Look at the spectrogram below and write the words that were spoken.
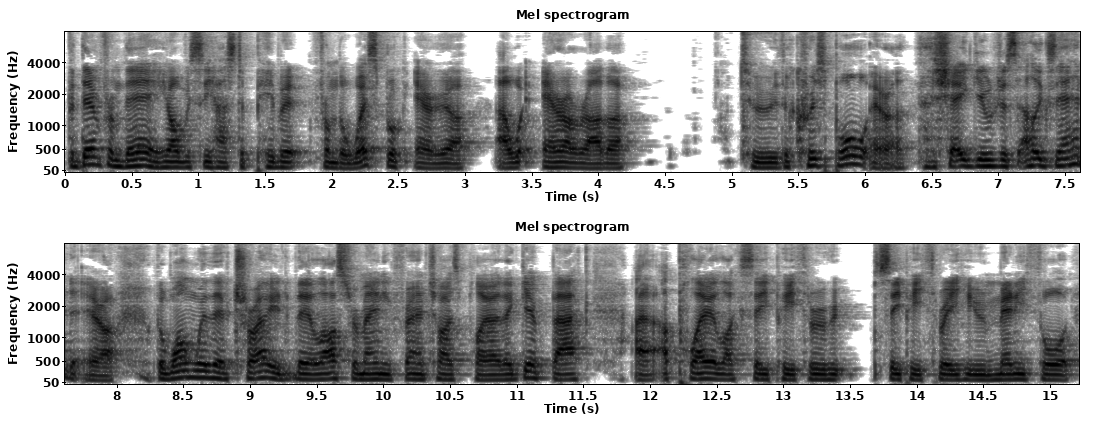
But then from there, he obviously has to pivot from the Westbrook area, uh, era rather, to the Chris Paul era, the Shai Gilgeous-Alexander era, the one where they trade their last remaining franchise player. They get back a, a player like CP3, CP3, who many thought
